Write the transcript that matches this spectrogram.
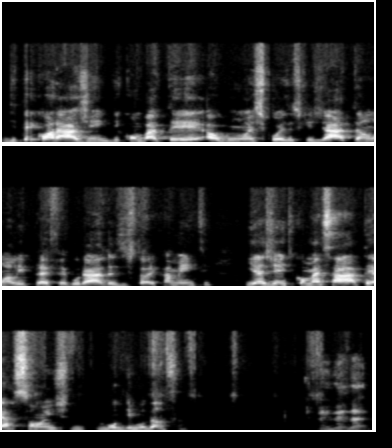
de ter coragem de combater algumas coisas que já estão ali pré-figuradas historicamente e a gente começar a ter ações de mudança. É verdade.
